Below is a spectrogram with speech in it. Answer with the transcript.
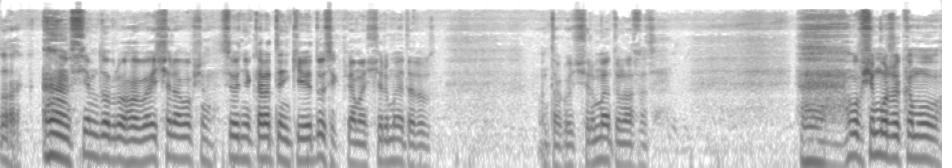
Так, всім доброго вечора. В общем, сьогодні коротенький відосик, прямо з тут. Ось так Чермет у нас от. В общем, може кому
